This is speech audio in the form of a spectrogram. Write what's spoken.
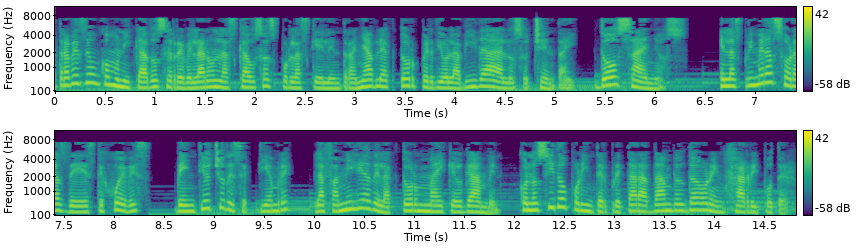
través de un comunicado se revelaron las causas por las que el entrañable actor perdió la vida a los 82 años. En las primeras horas de este jueves, 28 de septiembre, la familia del actor Michael Gambon, conocido por interpretar a Dumbledore en Harry Potter,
